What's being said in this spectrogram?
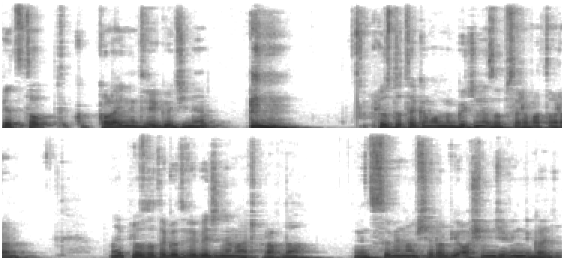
więc to kolejne dwie godziny. Plus do tego mamy godzinę z obserwatorem. No i plus do tego dwie godziny mecz, prawda? Więc w sumie nam się robi 8-9 godzin.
